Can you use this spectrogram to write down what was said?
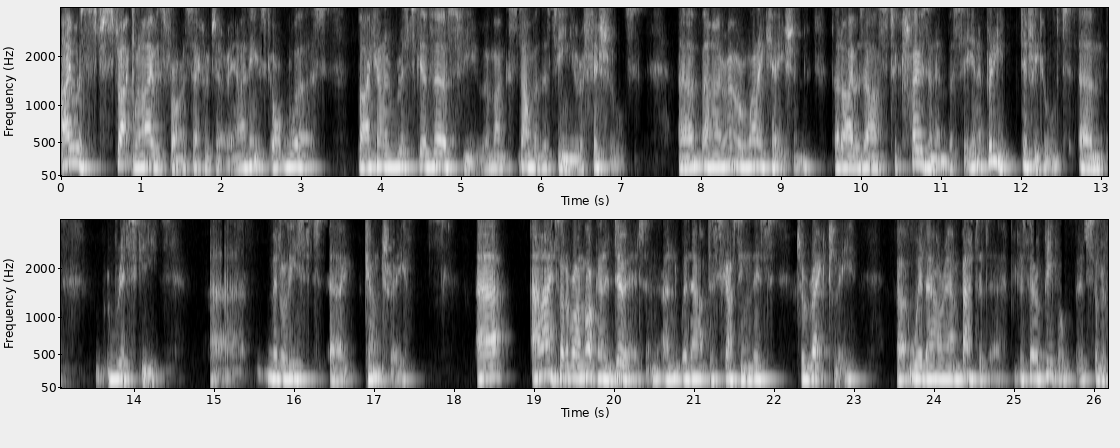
I was struck when I was foreign secretary, and I think it's got worse, by a kind of risk averse view amongst some of the senior officials. Um, and I remember on one occasion that I was asked to close an embassy in a pretty difficult, um, risky uh, Middle East uh, country. Uh, and I said, well, I'm not going to do it, and, and without discussing this directly uh, with our ambassador, because there are people, sort of,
